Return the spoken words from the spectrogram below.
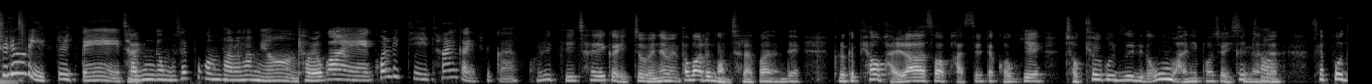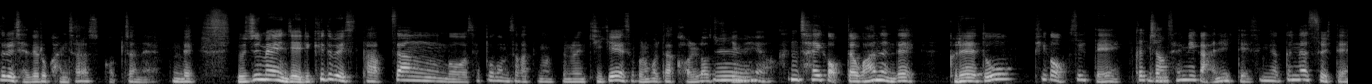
출혈이 있을 때 자궁경부 세포 검사를 하면 결과에 quality 차이가 있을까요? quality 차이가 있죠. 왜냐하면 펴바른 검사라고 하는데 그렇게 펴 발라서 봤을 때 거기에 적혈구들이 너무 많이 퍼져 있으면 세포들을 제대로 관찰할 수가 없잖아요. 근데 요즘에 이제 liquid base 액상 뭐 세포 검사 같은 것들은 기계에서 그런 걸 다 걸러주긴 음. 해요. 큰 차이가 없다고 하는데 그래도 피가 없을 때, 그쵸. 생리가 아닐 때, 생리가 끝났을 때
